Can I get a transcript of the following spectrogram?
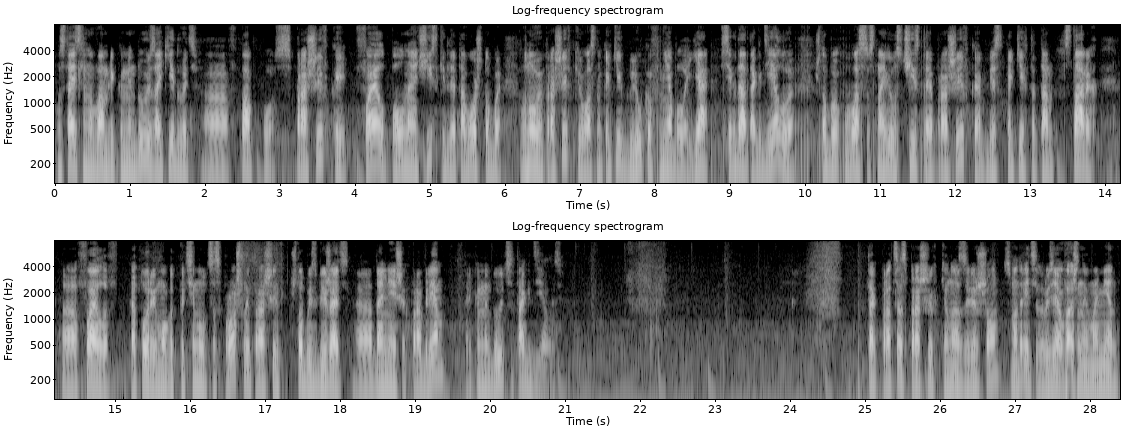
настоятельно вам рекомендую закидывать в папку с прошивкой файл полной очистки для того, чтобы в новой прошивке у вас никаких глюков не было. Я всегда так делаю, чтобы у вас установилась чистая прошивка без каких-то там старых файлов, которые могут потянуться с прошлой прошивки. Чтобы избежать э, дальнейших проблем, рекомендуется так делать. Так, процесс прошивки у нас завершен. Смотрите, друзья, важный момент.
